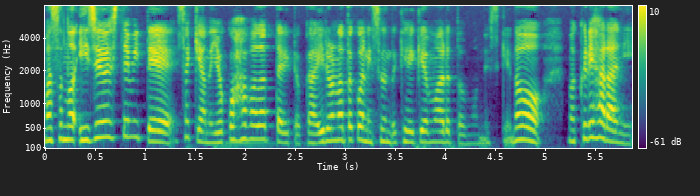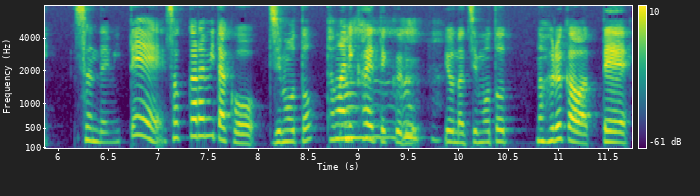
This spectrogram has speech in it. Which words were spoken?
まあ、その移住してみて、さっきあの横浜だったりとか、いろんなところに住んだ経験もあると思うんですけど、まあ、栗原に住んでみて、そこから見たこう、地元、たまに帰ってくるような地元の古川って、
